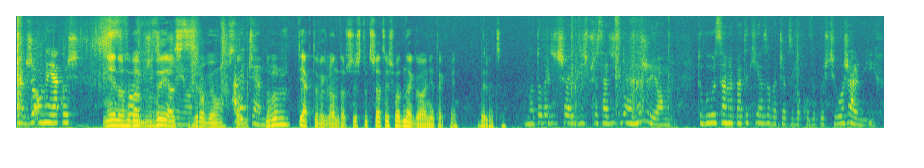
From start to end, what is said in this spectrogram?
Także one jakoś Nie no, chyba wyjazd zrobią stąd. Ale czemu? No bo jak to wygląda? Przecież tu trzeba coś ładnego, a nie takie byle co. No to będzie trzeba ich gdzieś przesadzić, bo one żyją. Tu były same patyki, a zobacz jak z boku wypuściło, żal mi ich.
